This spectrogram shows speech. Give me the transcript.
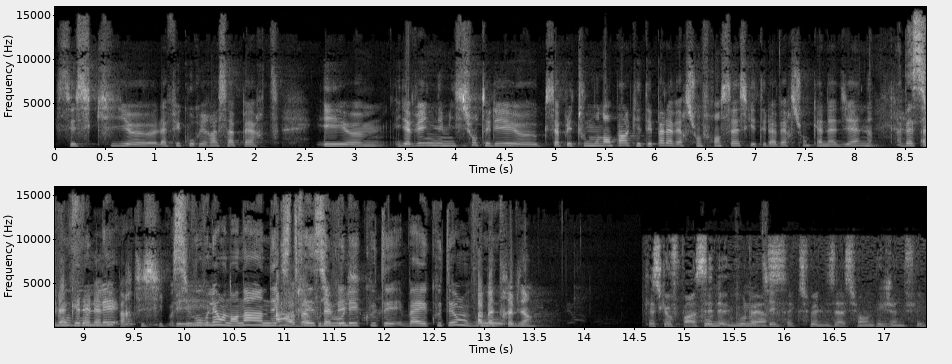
C'est ce qui euh, l'a fait courir à sa perte. Et il y avait une émission télé qui s'appelait Tout le monde en parle, qui n'était pas la version française, qui était la version canadienne, ah bah, à laquelle elle avait participé. Si vous voulez, on en a un ah, extrait, bah, si vous voulez écouter. Bah écoutez, on vous... Ah bah très bien. Qu'est-ce que vous pensez de l'hypersexualisation des jeunes filles?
